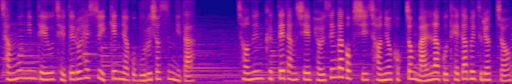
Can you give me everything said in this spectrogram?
장모님 대우 제대로 할 수 있겠냐고 물으셨습니다. 저는 그때 당시에 별 생각 없이 전혀 걱정 말라고 대답을 드렸죠.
